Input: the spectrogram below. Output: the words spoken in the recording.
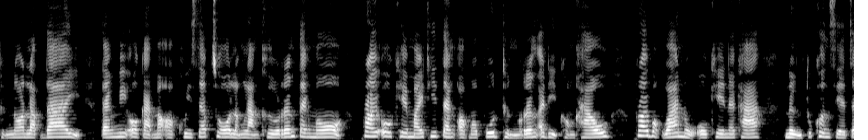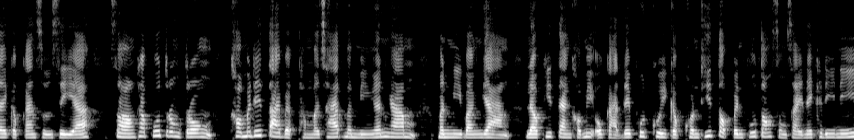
ถึงนอนหลับได้ แตงมีโอกาสมาออกคุยแซบโชว์หลังๆ คือเรื่องแตงโม พลอยโอเคไหมที่แตงออกมาพูดถึงเรื่องอดีตของเขาพลอยบอกว่าหนูโอเคนะคะหนึ่งทุกคนเสียใจกับการสูญเสียสองถ้าพูดตรงๆ เขาไม่ได้ตายแบบธรรมชาติมันมีเงื่อนงำมันมีบางอย่าง แล้วพี่แตงเขามีโอกาสได้พูดคุยกับคนที่ตกเป็นผู้ต้องสงสัยในคดีนี้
